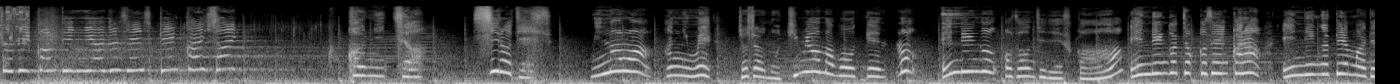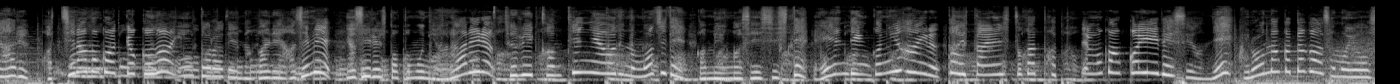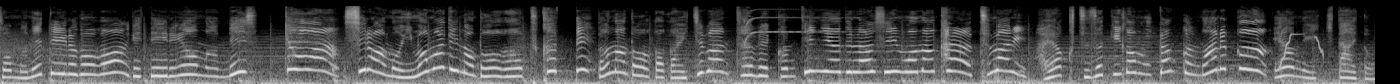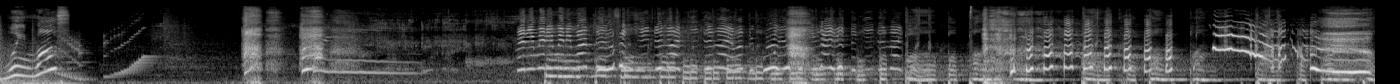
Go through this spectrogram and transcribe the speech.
サビコンテでにある選手権開催こんにちは。シロです。みんなはアニメ「ジョジョの奇妙な冒険」のエンディングご存知ですか？エンディング直前からエンディングテーマであるこちらの楽曲がイントロで流れ始め矢印とともに現れる「To be continued」の文字で画面が静止してエンディングに入るといった演出がとってもかっこいいですよね。いろんな方がその様子を真似ている動画を上げているようなんです。今日はシロの今までの動画を使ってどの動画が一番とべコンティニューでらしいものかつまり早く続きが見たくなるかん選んでいきたいと思います。ああメリメリメリ待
